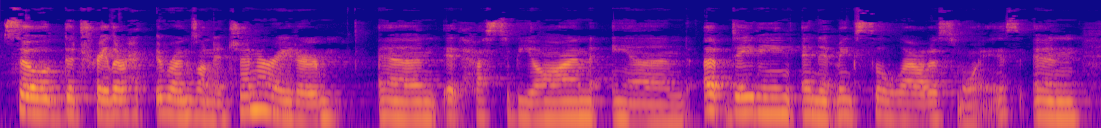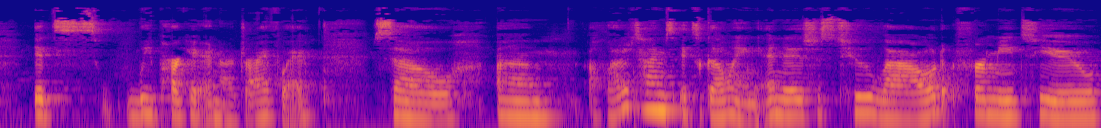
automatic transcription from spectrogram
So the trailer runs on a generator and it has to be on and updating and it makes the loudest noise. And it's, we park it in our driveway. So um, a lot of times it's going and it's just too loud for me to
